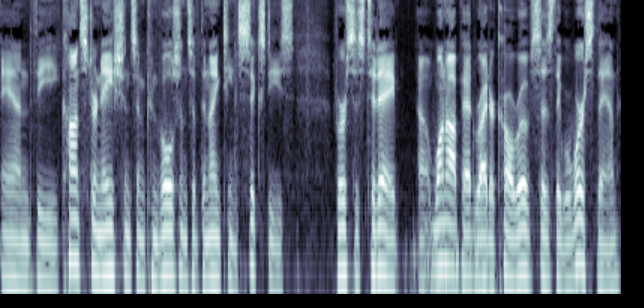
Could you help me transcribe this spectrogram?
and the consternations and convulsions of the 1960s versus today. Uh, one op-ed writer, Karl Rove, says they were worse than,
